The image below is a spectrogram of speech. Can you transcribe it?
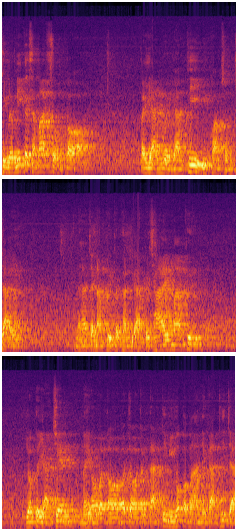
สิ่งเหล่านี้ก็สามารถส่งต่อไปยังหน่วยงานที่มีความสนใจนะฮะจะนำผลิตภัณฑ์ยางไปใช้มากขึ้น ยกตัวอย่างเช่น ในอบตอบจต่างๆ ที่มีงบประมาณในการที่จะ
